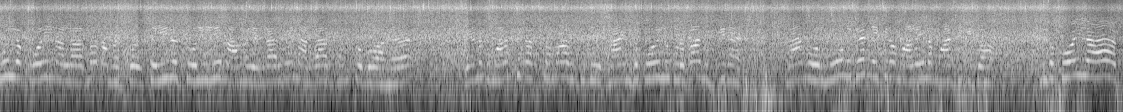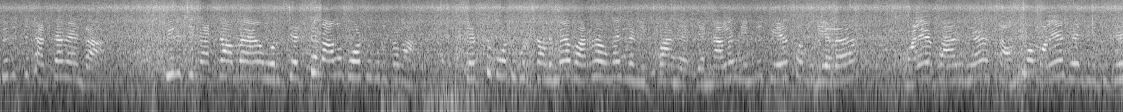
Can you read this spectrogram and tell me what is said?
ஊரில் கோயில் நல்லா இருந்தால் நம்ம இப்போ செய்கிற தொழிலே நாம் எல்லாருமே நல்லா இருக்கும்னு சொல்லுவாங்க. எனக்கு மனசு கஷ்டமாக இருக்குது. நான் இந்த கோயிலுக்குள்ளே தான் நிற்கிறேன் நாங்கள் ஒரு மூணு பேர் நிற்கிற மலையில் மாட்டிக்கிட்டோம். இந்த கோயிலை பிரித்து கட்ட வேண்டாம். பிரித்து கட்டாமல் ஒரு செட்டுனாலும் போட்டு கொடுக்கலாம். செட்டு போட்டு கொடுத்தாலுமே வர்றவங்க இதில் நிற்பாங்க என்னால் நின்று பேச முடியலை. மழையை பாருங்கள் செம்ம மழையை பெஞ்சிக்கிட்டு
